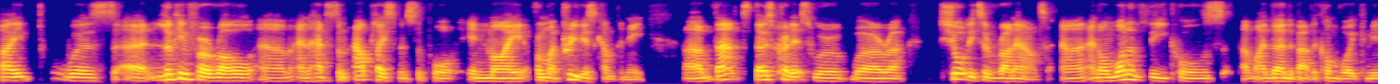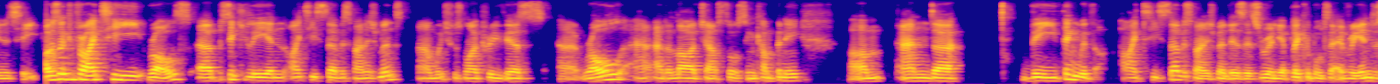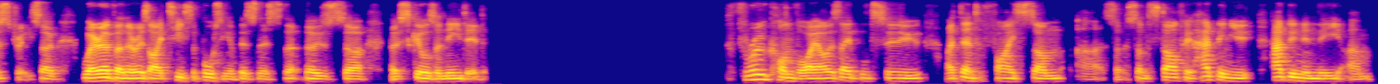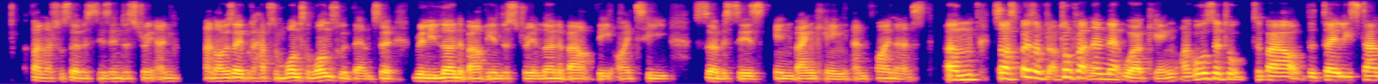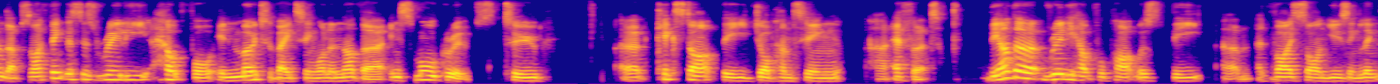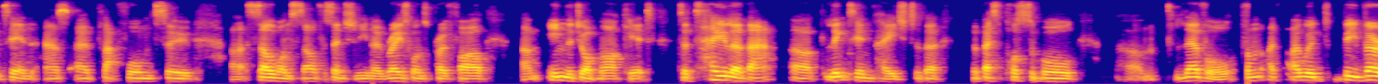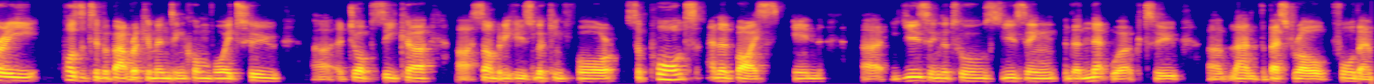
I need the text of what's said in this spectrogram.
I was uh, looking for a role um, and had some outplacement support in my from my previous company. Um, that those credits were were uh, shortly to run out. Uh, and on one of the calls, um, I learned about the Convoy community. I was looking for IT roles, uh, particularly in IT service management, um, which was my previous uh, role at, at, a large outsourcing company. Um, and uh, the thing with IT service management is it's really applicable to every industry. So wherever there is IT supporting a business, that those uh, those skills are needed. Through Convoy, I was able to identify some uh, some staff who had been had been in the um, financial services industry and and I was able to have some one-to-ones with them to really learn about the industry and learn about the IT services in banking and finance. Um, so I suppose I've, I've, talked about their networking. I've also talked about the daily stand-ups, and I think this is really helpful in motivating one another in small groups to uh, kickstart the job hunting uh, effort. The other really helpful part was the um, advice on using LinkedIn as a platform to uh, sell oneself, essentially, you know, raise one's profile um, in the job market to tailor that uh, LinkedIn page to the, the best possible um, level. Um, I, I, would be very positive about recommending Convoy to uh, a job seeker, uh, somebody who's looking for support and advice in uh, using the tools, using the network to uh, land the best role for them.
